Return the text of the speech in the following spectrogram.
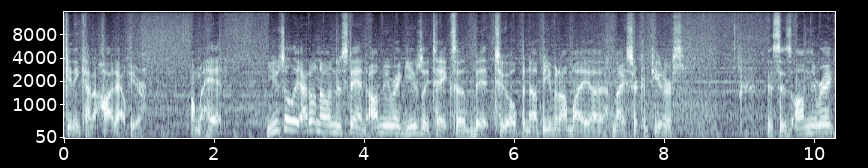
getting kind of hot out here on my head. Usually, I don't know, understand, OmniRig usually takes a bit to open up, even on my uh, nicer computers. This is OmniRig.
